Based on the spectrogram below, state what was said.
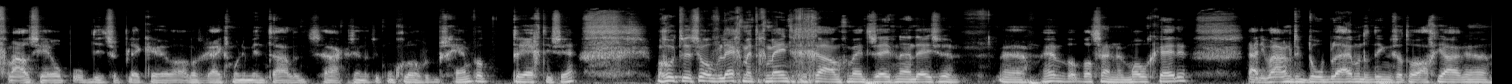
van oudsher op, op dit soort plekken, alle rijksmonumentale zaken zijn natuurlijk ongelooflijk beschermd. Wat terecht is. Hè? Maar goed, het is overleg met de gemeente gegaan. Gemeente Zevenaar en deze. Uh, hè, wat zijn de mogelijkheden? Nou, die waren natuurlijk dolblij, want dat ding zat al acht jaar. Uh,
